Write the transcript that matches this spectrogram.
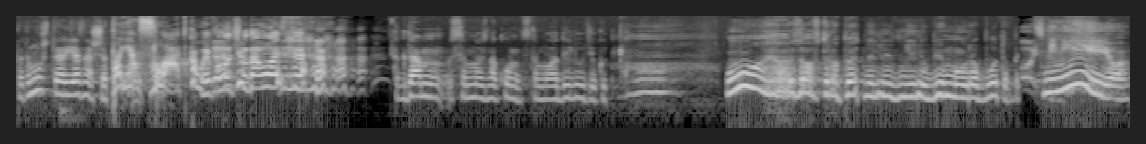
Потому что я знаю, что я поем сладкого и получу удовольствие. Когда со мной знакомятся там молодые люди, говорят, ой, а завтра опять на лю- нелюбимую работу. Смени ее.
